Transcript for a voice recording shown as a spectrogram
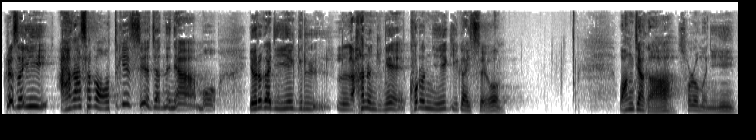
그래서 이 아가사가 어떻게 쓰여졌느냐, 뭐, 여러 가지 얘기를 하는 중에 그런 얘기가 있어요. 왕자가, 솔로몬이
